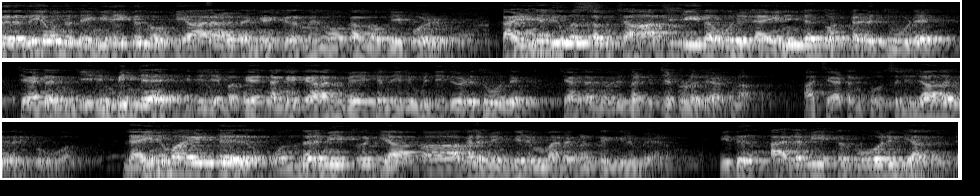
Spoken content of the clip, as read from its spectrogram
വെറുതെ ഒന്ന് തെങ്ങിലേക്ക് നോക്കി ആരാണ് തെങ്ങ കയറുന്നത് നോക്കാൻ നോക്കിയപ്പോൾ കഴിഞ്ഞ ദിവസം ചാർജ് ചെയ്ത ഒരു ലൈനിന്റെ തൊട്ടടുത്തൂടെ ചേട്ടൻ ഇരുമ്പിന്റെ ഇതിൽ ഇപ്പൊ തങ്ങി കയറാൻ ഉപയോഗിക്കുന്ന ഇരുമ്പിന്റെ ഇത് എടുത്തുകൊണ്ട് ചേട്ടൻ ഒരു തടിച്ചിട്ടുള്ള ചേട്ടനാ. ആ ചേട്ടൻ കൂസലില്ലാതെ കയറി പോവുക ലൈനുമായിട്ട് ഒന്നര മീറ്റർ ഗ്യാപ്പ് ആ, അകലമെങ്കിലും മരങ്ങൾക്കെങ്കിലും വേണം. ഇത് അര മീറ്റർ പോലും ഗ്യാപ്പില്ല.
